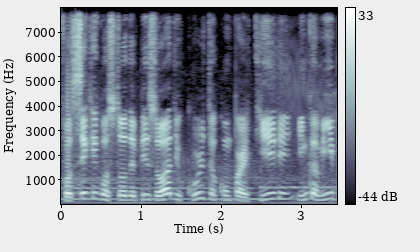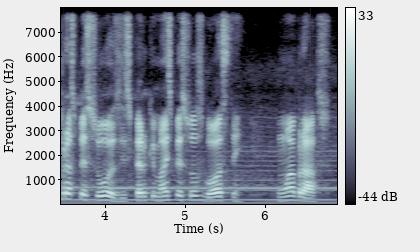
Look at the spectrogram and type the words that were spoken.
Você que gostou do episódio, curta, compartilhe, encaminhe para as pessoas. Espero que mais pessoas gostem. Um abraço.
